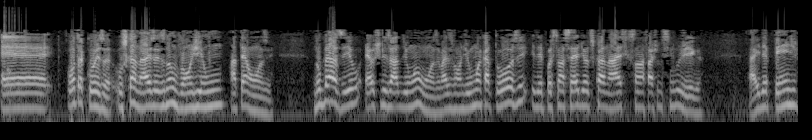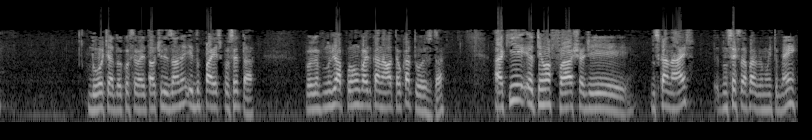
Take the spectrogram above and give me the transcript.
É, outra coisa, os canais eles não vão de 1 até 11. No Brasil é utilizado de 1 a 11, mas vão de 1 a 14 e depois tem uma série de outros canais que são na faixa dos 5 GB. Aí depende do roteador que você vai estar utilizando e do país que você está. Por exemplo, no Japão vai do canal até o 14, tá? Aqui eu tenho uma faixa de dos canais. Não sei se dá para ver muito bem,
